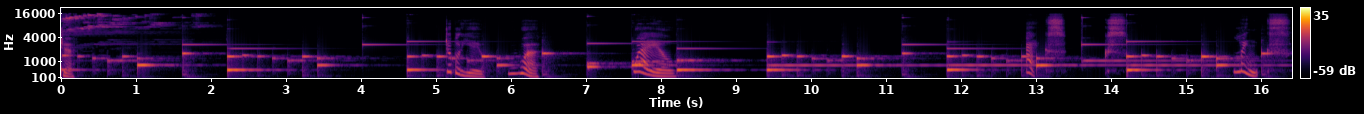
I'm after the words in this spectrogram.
Vulture. W. W. Whale. X. X. Lynx.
